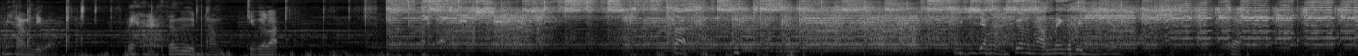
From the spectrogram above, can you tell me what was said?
ไม่ทำดีกว่า ไปหาเครื่องอื่นทำเจอละ จะหาเครื่องทำแม่งก็เป็นอย่างนี้แหละสัตว์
